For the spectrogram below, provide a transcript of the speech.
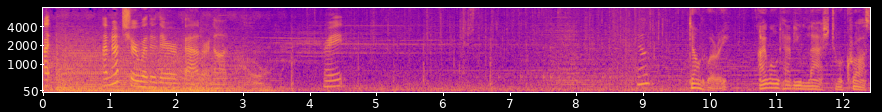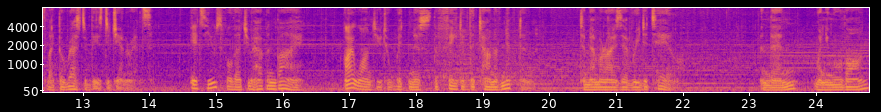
I... I'm not sure whether they're bad or not. Right? Don't worry. I won't have you lashed to a cross like the rest of these degenerates. It's useful that you happen by. I want you to witness the fate of the town of Nipton, to memorize every detail. And then, when you move on,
